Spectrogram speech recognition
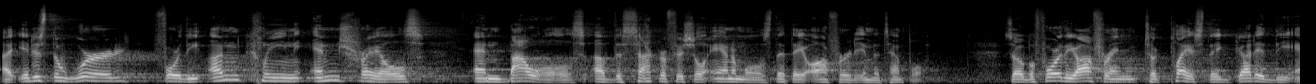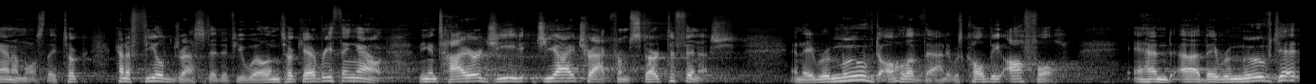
Uh, it is the word for the unclean entrails and bowels of the sacrificial animals that they offered in the temple. So before the offering took place, they gutted the animals. They took, kind of field dressed it, if you will, and took everything out, the entire G, GI tract from start to finish. And they removed all of that. It was called the offal. And uh, they removed it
